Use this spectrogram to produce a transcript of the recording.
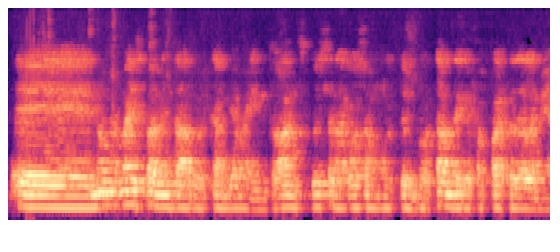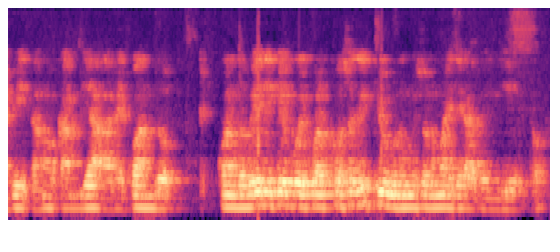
E non mi ha mai spaventato il cambiamento, anzi questa è una cosa molto importante che fa parte della mia vita, no? cambiare, quando, quando vedi che vuoi qualcosa di più non mi sono mai tirato indietro.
